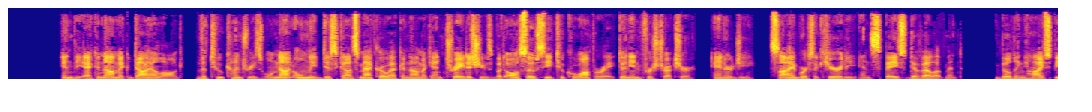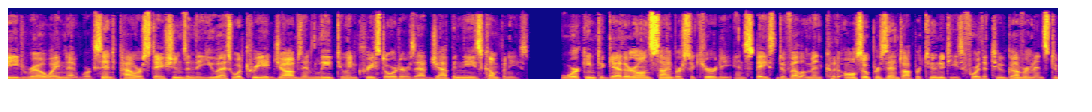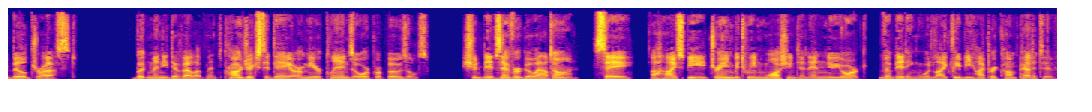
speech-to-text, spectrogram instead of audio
In the economic dialogue, the two countries will not only discuss macroeconomic and trade issues but also seek to cooperate in infrastructure, energy, cybersecurity and space development. Building high-speed railway networks and power stations in the U.S. would create jobs and lead to increased orders at Japanese companies. Working together on cybersecurity and space development could also present opportunities for the two governments to build trust. But many development projects today are mere plans or proposals. Should bids ever go out on, say, a high-speed train between Washington and New York, the bidding would likely be hyper-competitive.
